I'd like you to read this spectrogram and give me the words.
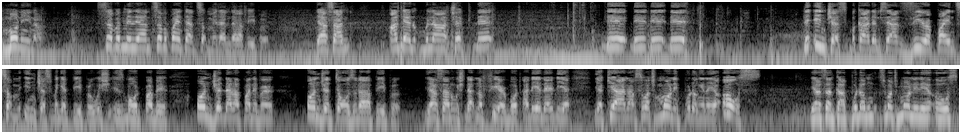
money now. Seven million, seven point eight something million dollar people. You understand? And then we now check the the the the the the interest because them say a zero point something interest me get people, which is about probably hundred dollar per every hundred thousand dollar people. You understand? Which that no fear, but at the end of the day, you can't have so much money put on in your house. You understand? Because put on so much money in your house,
